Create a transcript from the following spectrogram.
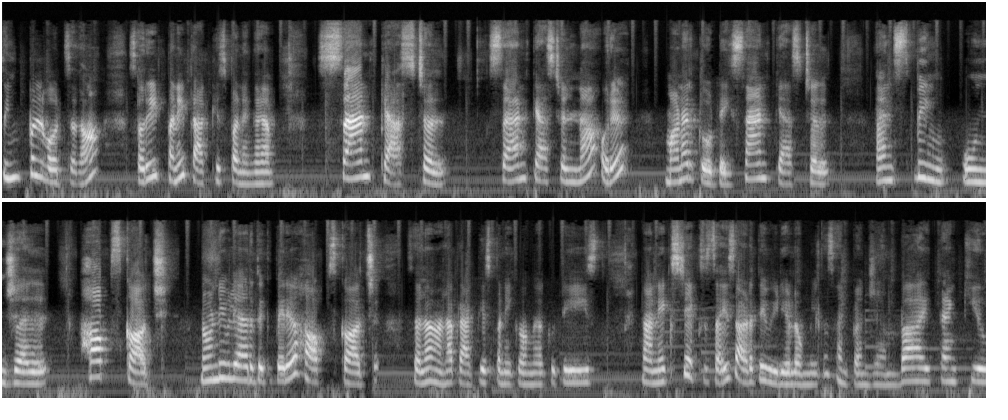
சிம்பிள் வேர்ட்ஸை தான். ஸோ ரீட் பண்ணி ப்ராக்டிஸ் பண்ணுங்கள் சாண்ட் கேஸ்டல் சாண்ட் கேஸ்டல்னா ஒரு மணற்கோட்டை சாண்ட் கேஸ்டல் அண்ட் ஸ்பிங் ஊஞ்சல். ஹாப் ஸ்காட்ச் நொண்டி விளையாடுறதுக்கு பேர் ஹாப் ஸ்காட்ச் இதெல்லாம் நல்லா ப்ராக்டிஸ் பண்ணிக்கோங்க குட்டீஸ். நான் நெக்ஸ்ட் எக்ஸசைஸ் அடுத்த வீடியோவில் உங்களுக்கு சென்ட் பண்ணுறேன் பாய் தேங்க்யூ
